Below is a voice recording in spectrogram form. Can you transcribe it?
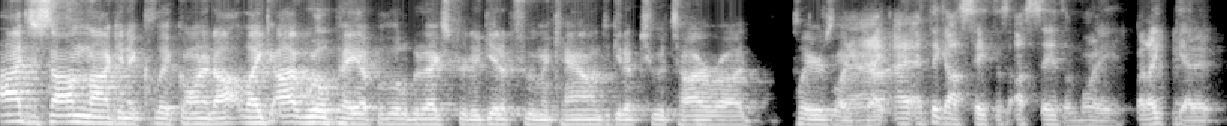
I just I'm not going to click on it. I, like I will pay up a little bit extra to get up to a McCown, to get up to a Tyrod, players like Yeah, that. I, I think I'll save this. I'll save the money, but I get it.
